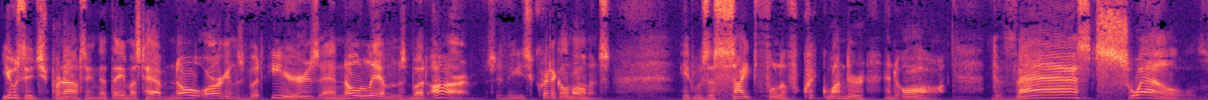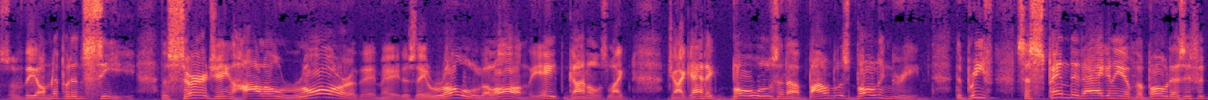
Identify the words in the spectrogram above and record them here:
usage pronouncing that they must have no organs but ears and no limbs but arms in these critical moments. It was a sight full of quick wonder and awe. The vast swells of the omnipotent sea, the surging hollow roar they made as they rolled along the eight gunnels like gigantic bowls in a boundless bowling green, the brief suspended agony of the boat as if it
